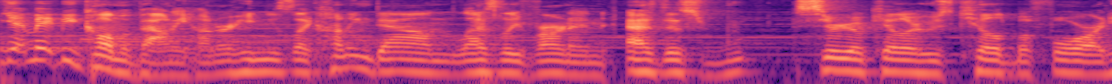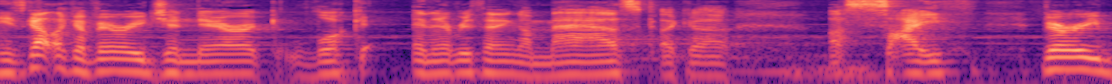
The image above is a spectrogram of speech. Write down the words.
yeah, maybe call him a bounty hunter. He's like hunting down Leslie Vernon as this serial killer who's killed before, and he's got like a very generic look and everything, a mask, like a a scythe, very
